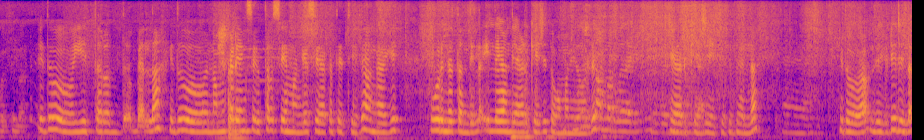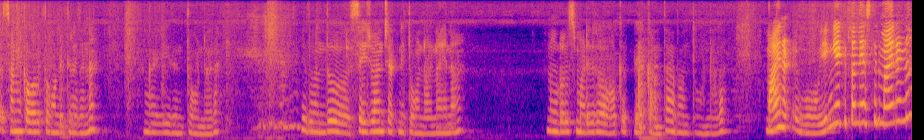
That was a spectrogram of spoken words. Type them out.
ಹ್ಞೂ ಇದು ಈ ಥರದ್ದು ಬೆಲ್ಲ ಇದು ನಮ್ಮ ಕಡೆ ಹೆಂಗೆ ಸಿಗುತ್ತಲ್ಲ ಸೇಮ್ ಹಂಗೆ ಸಿಗಾಕತ್ತೈತಿ ಈಗ ಹಂಗಾಗಿ ಊರಿಂದ ತಂದಿಲ್ಲ. ಇಲ್ಲೇ ಒಂದು ಎರಡು ಕೆ ಜಿ ತೊಗೊಂಬಂದಿ ನೋಡಿರಿ. ಎರಡು ಕೆ ಜಿ ಐತಿ ಇದು ಬೆಲ್ಲ. ಇದು ಒಂದು ಹಿಡಿಲಿಲ್ಲ ಸಣ್ಣ ಕವರ್ ತೊಗೊಂಡಿದ್ರು ಅದನ್ನು ಹಂಗಾಗಿ ಇದನ್ನು ತೊಗೊಂಡಾರ. ಇದೊಂದು ಸೈಜ್ವಾನ್ ಚಟ್ನಿ ತೊಗೊಂಡಣ್ಣ ಏನ ನೂಡಲ್ಸ್ ಮಾಡಿದ್ರೆ ಹಾಕಕ್ಕೆ ಬೇಕಂತ ಅದೊಂದು ತೊಗೊಂಡಾಗ ಮಾವಿನ ಓ ಹೆಂಗೆ ಯಾಕೆ ತಂದು ಹೆಸ್ತೀರಿ ಮಾವಿನಣ್ಣು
